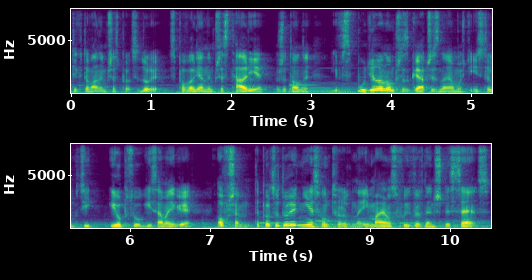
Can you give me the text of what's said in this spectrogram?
Dyktowanym przez procedury, spowalnianym przez talie, żetony i współdzieloną przez graczy znajomość instrukcji i obsługi samej gry. Owszem, te procedury nie są trudne i mają swój wewnętrzny sens,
